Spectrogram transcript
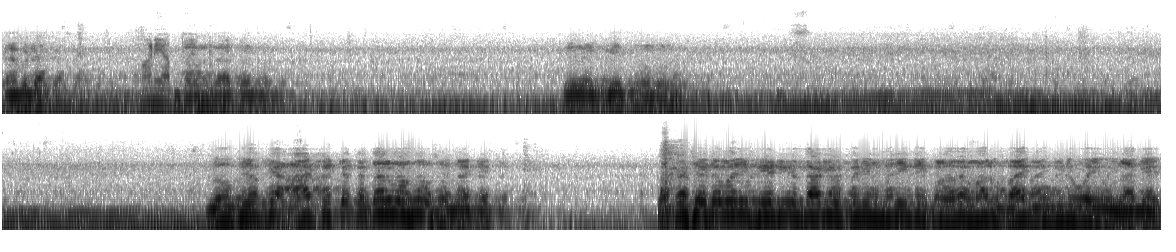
હે બેટા પાણી આપતો હા, હોય ને દાંતણ. એને એક ગીત સાંભળવું લોભીઓ કે આ કીટક અધરમાં શું છે? નાટક છે તમારી પેઢીઓ દાડીઓ કરીને મરી ગઈ, પણ હવે મારું ભાગ ઉગડ્યું હોય એવું લાગે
